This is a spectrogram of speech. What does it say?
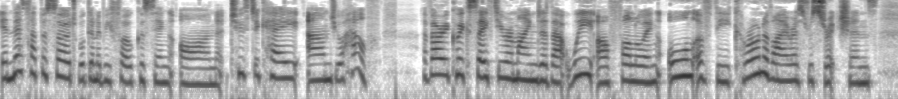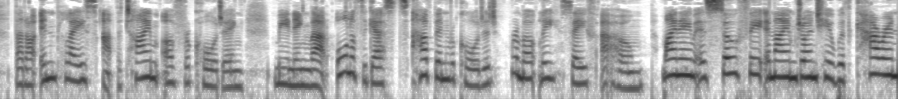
In this episode, we're going to be focusing on tooth decay and your health. A very quick safety reminder that we are following all of the coronavirus restrictions that are in place at the time of recording, meaning that all of the guests have been recorded remotely, safe at home. My name is Sophie, and I am joined here with Karen,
